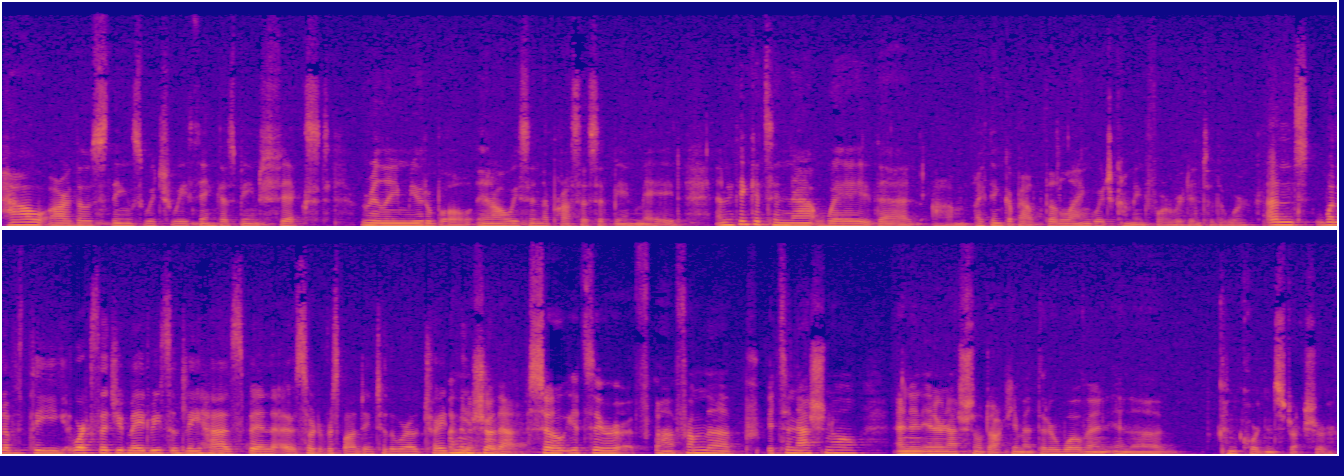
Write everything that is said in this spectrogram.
how are those things which we think as being fixed really mutable and always in the process of being made? And I think it's in that way that um, I think about the language coming forward into the work. And one of the works that you've made recently has been uh, sort of responding to the World Trade. I'm going to show that. So it's there uh, from the. It's a national and an international document that are woven in a concordant structure.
